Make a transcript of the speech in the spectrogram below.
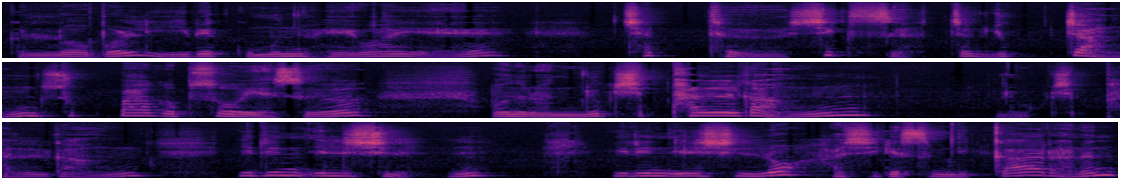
글로벌 200구문회화의 챕터 6, 즉 6장 숙박업소에서 오늘은 68강 68강 1인 1실 1인 1실로 하시겠습니까? 라는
